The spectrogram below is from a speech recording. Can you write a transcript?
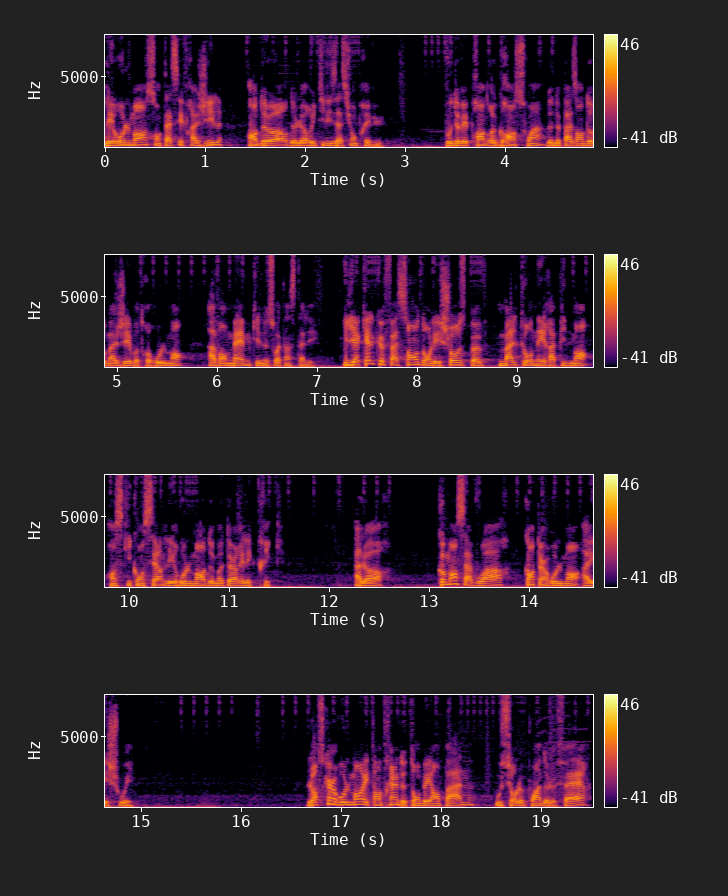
Les roulements sont assez fragiles en dehors de leur utilisation prévue. Vous devez prendre grand soin de ne pas endommager votre roulement avant même qu'il ne soit installé. Il y a quelques façons dont les choses peuvent mal tourner rapidement en ce qui concerne les roulements de moteurs électriques. Alors, comment savoir quand un roulement a échoué? Lorsqu'un roulement est en train de tomber en panne ou sur le point de le faire,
